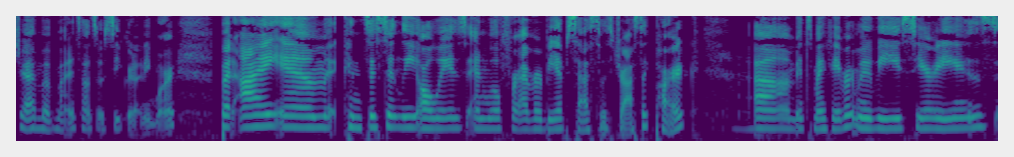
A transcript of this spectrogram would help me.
gem of mine. It's not so secret anymore. But I am consistently always and will forever be obsessed with Jurassic Park. Um, it's my favorite movie series,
